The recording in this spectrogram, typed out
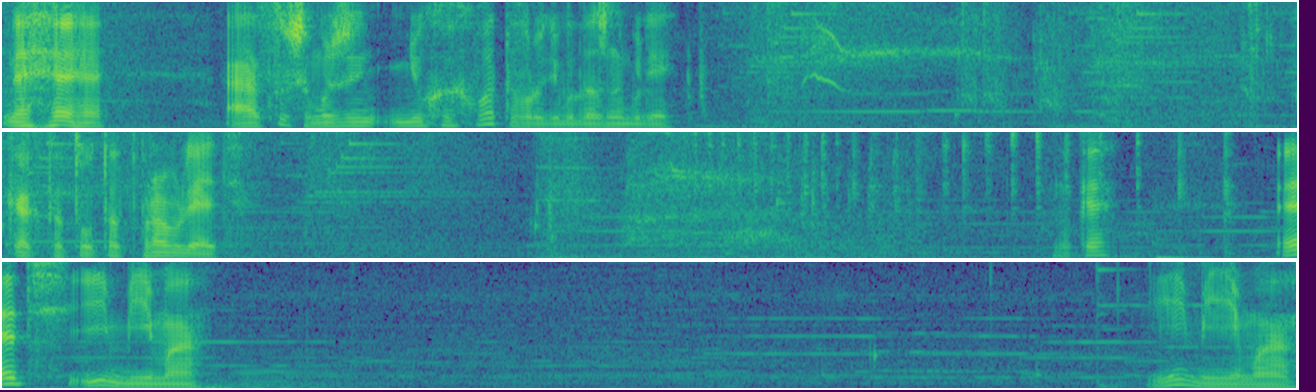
А, слушай, мы же нюхохвата вроде бы должны были Как-то тут отправлять. Ну-ка. Эть и мимо. И мимо.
